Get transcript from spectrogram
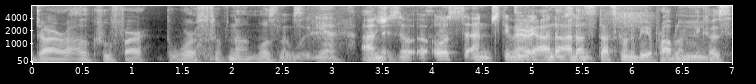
Dar al Kufar, the world of non Muslims? Yeah, and which is us and the Americans. Yeah, and, and that's, that's going to be a problem mm. because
